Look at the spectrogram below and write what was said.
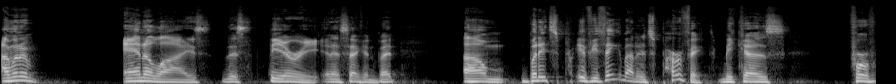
I'm going to analyze this theory in a second, but um, but it's if you think about it, it's perfect because for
